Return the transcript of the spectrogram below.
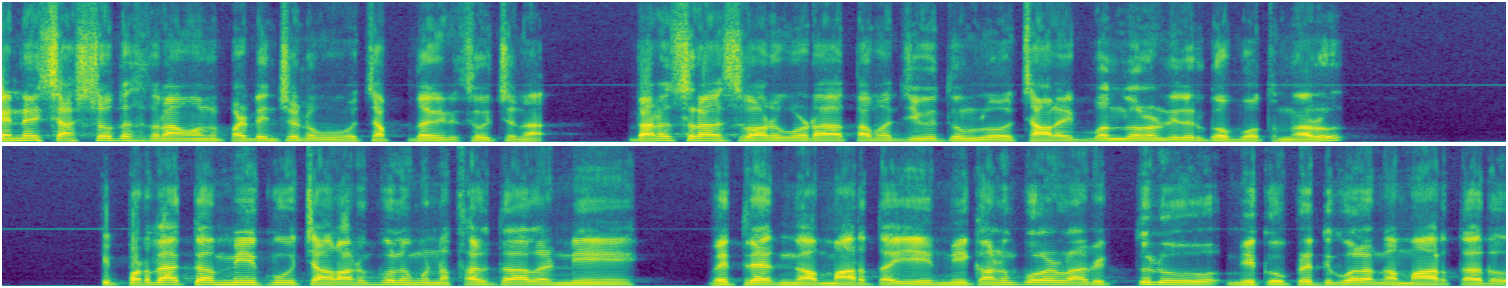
గణేష్ అష్టోత్తర శతనామాలను పఠించడము చెప్పదగిన సూచన. ధనుసు రాశి వారు కూడా తమ జీవితంలో చాలా ఇబ్బందులను ఎదుర్కోబోతున్నారు. ఇప్పటిదాకా మీకు చాలా అనుకూలంగా ఉన్న ఫలితాలన్నీ వ్యతిరేకంగా మారతాయి. మీకు అనుకూలమైన వ్యక్తులు మీకు ప్రతికూలంగా మారుతారు.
